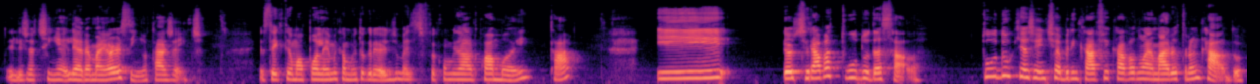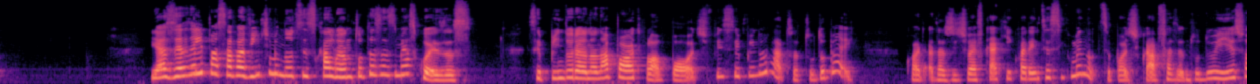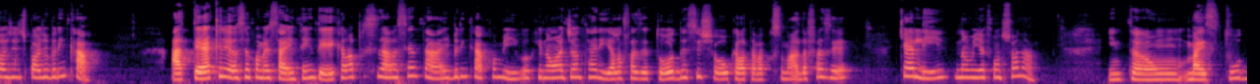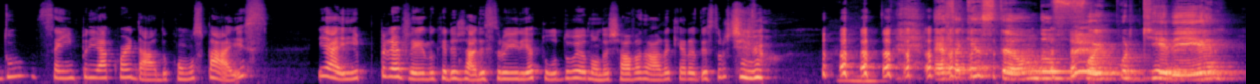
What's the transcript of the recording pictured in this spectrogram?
Ele já tinha, ele era maiorzinho, tá, gente? Eu sei que tem uma polêmica muito grande, mas isso foi combinado com a mãe, tá? E eu tirava tudo da sala. Tudo que a gente ia brincar ficava no armário trancado. E às vezes ele passava 20 minutos escalando todas as minhas coisas. Se pendurando na porta. Falava, pode se pendurar, tá tudo bem. A gente vai ficar aqui 45 minutos. Você pode ficar fazendo tudo isso ou a gente pode brincar. Até a criança começar a entender que ela precisava sentar e brincar comigo, que não adiantaria ela fazer todo esse show que ela estava acostumada a fazer, que ali não ia funcionar. Então, mas tudo sempre acordado com os pais. E aí, prevendo que ele já destruiria tudo, eu não deixava nada que era destrutível. Essa questão do foi por querer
